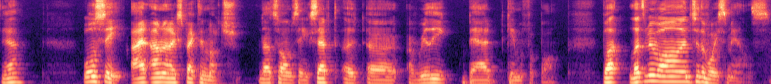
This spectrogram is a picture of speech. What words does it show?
yeah, we'll see. I, I'm not expecting much. That's all I'm saying, except a, a, a really bad game of football. But let's move on to the voicemails.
